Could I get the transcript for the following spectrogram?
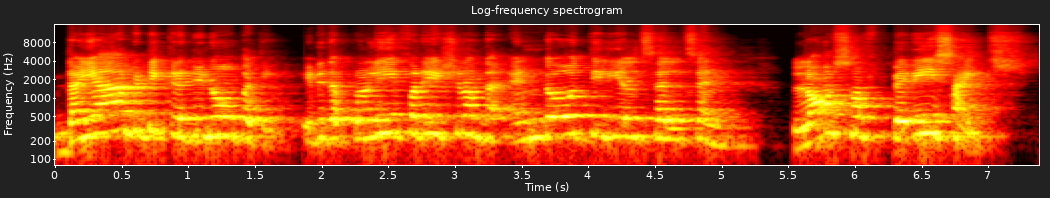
Diabetic retinopathy, it is the proliferation of the endothelial cells and loss of pericytes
